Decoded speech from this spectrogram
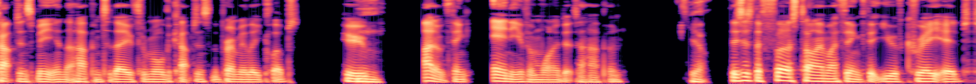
captains meeting that happened today from all the captains of the Premier League clubs, who Mm. I don't think any of them wanted it to happen. Yeah. This is the first time I think that you have created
